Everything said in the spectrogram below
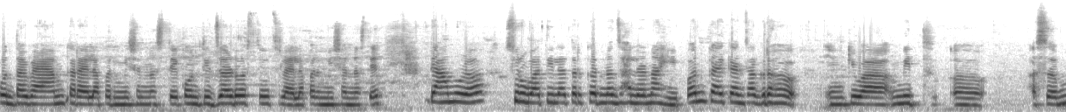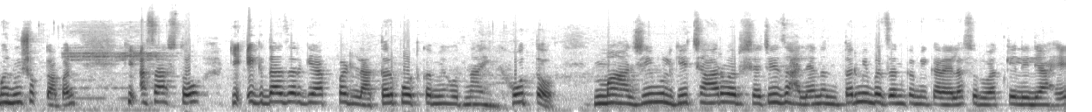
कोणता व्यायाम करायला परमिशन नसते कोणती जड वस्तू उचलायला परमिशन नसते. त्यामुळं सुरुवातीला तर करणं झालं नाही पण काय त्यांचा ग्रह किंवा मिथ असं म्हणू शकतो आपण की असा असतो की एकदा जर गॅप पडला तर पोट कमी होत नाही होतं. माझी मुलगी चार वर्षाची झाल्यानंतर मी वजन कमी करायला सुरुवात केलेली आहे.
